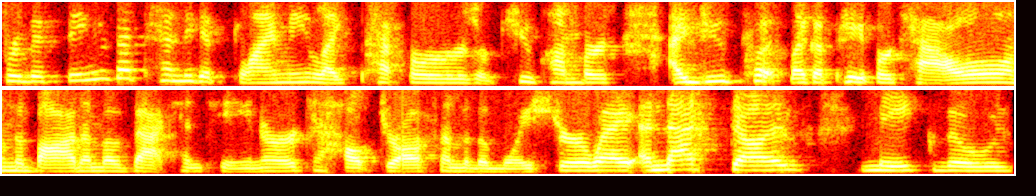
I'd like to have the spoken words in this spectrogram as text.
for the things that tend to get slimy, like peppers or cucumbers, I do put like a paper towel on the bottom of that container to help draw some of the moisture away, and that does make those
